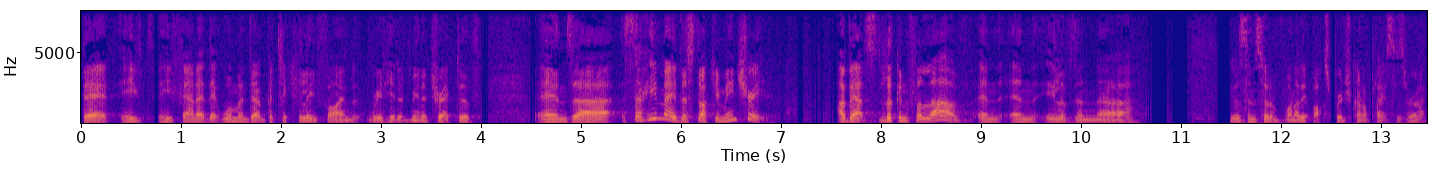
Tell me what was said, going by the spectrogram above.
that he, he found out that women don't particularly find red-headed men attractive. And uh, so he made this documentary about looking for love. And, and he lived in, uh, he was in sort of one of the Oxbridge kind of places, right?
